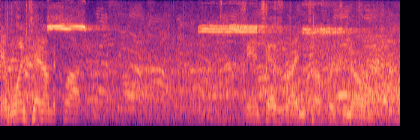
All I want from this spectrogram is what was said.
And 110 on the clock. Sanchez riding tough for Genoa.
